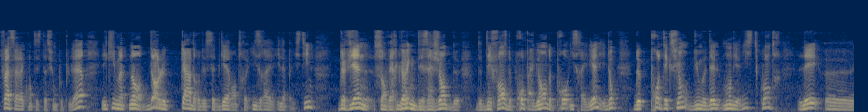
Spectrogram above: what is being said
face à la contestation populaire, et qui maintenant, dans le cadre de cette guerre entre Israël et la Palestine, deviennent sans vergogne des agents de, défense, de propagande pro-israélienne et donc de protection du modèle mondialiste contre les, euh,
